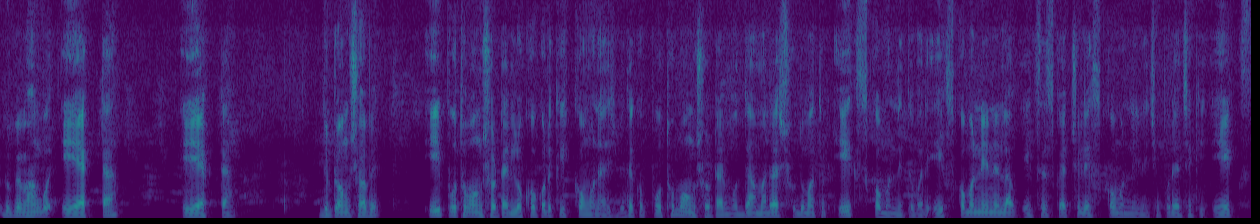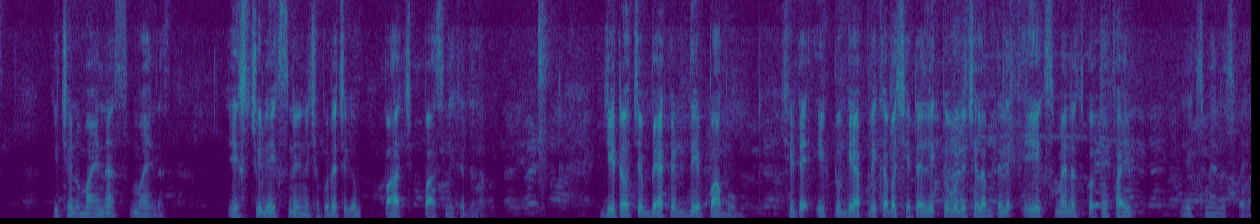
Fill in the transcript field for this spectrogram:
রূপে ভাঙবো, এ একটা এ একটা, দুটো অংশ হবে। এই প্রথম অংশটায় লক্ষ্য করে কি কমন আসবে? দেখো, প্রথম অংশটার মধ্যে আমরা শুধুমাত্র এক্স কমন নিতে পারি। এক্স কমন নিয়ে নিলাম এক্স স্কোয়ার চলে এক্স কমন নিয়ে নিচ্ছি পরে আছে কি? এক্স কিছু না মাইনাস মাইনাস এক্স চলে এক্স নিয়ে নিচ্ছি পরে আছে কি? পাঁচ পাঁচ লিখে দিলাম। যেটা হচ্ছে ব্যাকেট দিয়ে পাবো। সেটা একটু গ্যাপ রেখা বা সেটাই লিখতে বলেছিলাম, তাহলে এক্স মাইনাস কত? ফাইভ এক্স মাইনাস ফাইভ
